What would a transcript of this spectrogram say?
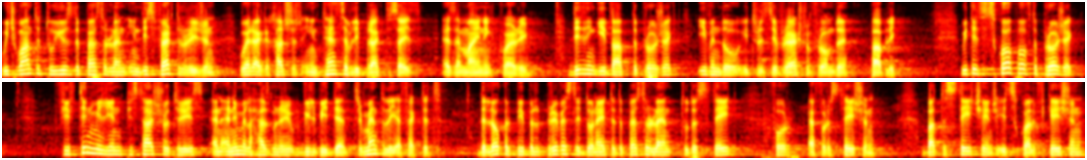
which wanted to use the pasture land in this fertile region where agriculture is intensively practiced as a mining quarry, didn't give up the project even though it received reaction from the public. With the scope of the project, 15 million pistachio trees and animal husbandry will be detrimentally affected. The local people previously donated the pasture land to the state for afforestation, but the state changed its qualification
